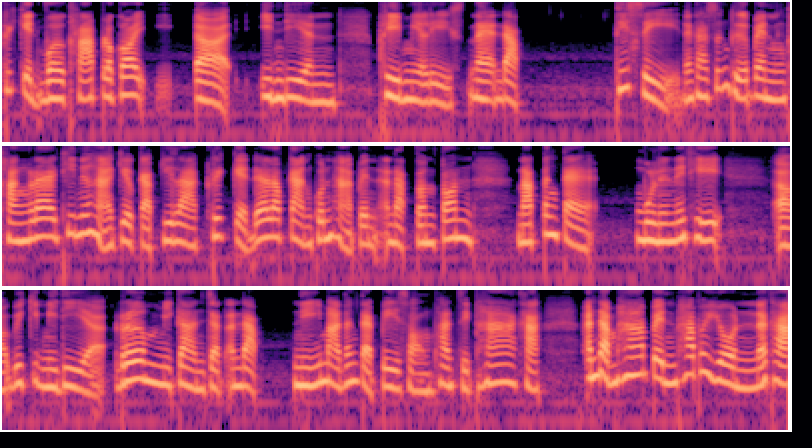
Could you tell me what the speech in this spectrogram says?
คริกเก็ตเวิร์คลับแล้วก็อินเดียนพรีเมียร์ลีกในอันดับ ที่ 4 นะคะ ซึ่งถือเป็นครั้งแรกที่เนื้อหาเกี่ยวกับกีฬาคริกเก็ต ได้รับการค้นหาเป็นอันดับต้นๆ นับตั้งแต่มูลนิธิวิกิมีเดีย เริ่มมีการจัดอันดับนี้มาตั้งแต่ปี 2015 ค่ะ อันดับ 5 เป็นภาพยนตร์นะคะ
